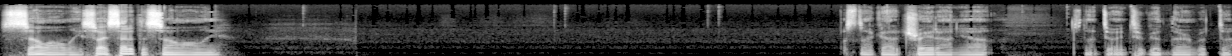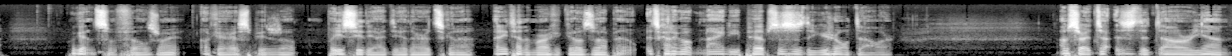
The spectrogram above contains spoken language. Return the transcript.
Sell only. So I set it to sell only. It's not got a trade on yet. It's not doing too good there, but uh, we're getting some fills, right? Okay, I speed it up. But you see the idea there. It's gonna, anytime the market goes up, and it's gotta go up 90 pips. This is the euro dollar. I'm sorry, this is the dollar yen.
